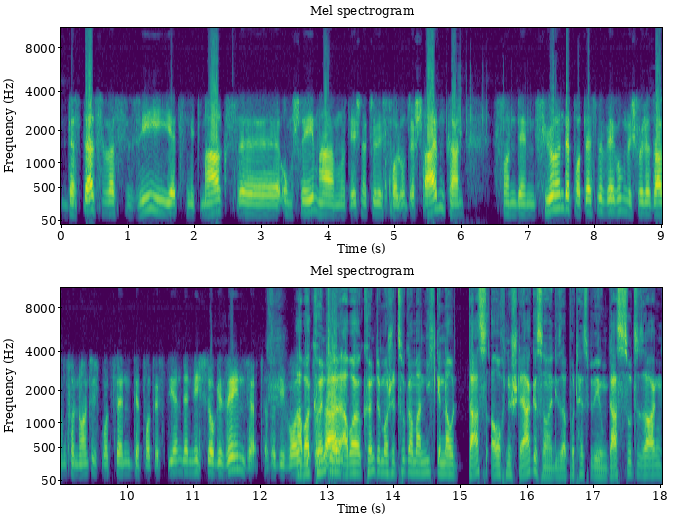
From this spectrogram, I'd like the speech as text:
dass das, was Sie jetzt mit Marx äh, umschrieben haben und ich natürlich voll unterschreiben kann, von den Führern der Protestbewegung, ich würde sagen von 90 Prozent der Protestierenden, nicht so gesehen wird. Also die wollen aber könnte, aber könnte Mosche Zuckermann nicht genau das auch eine Stärke sein, dieser Protestbewegung, dass sozusagen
